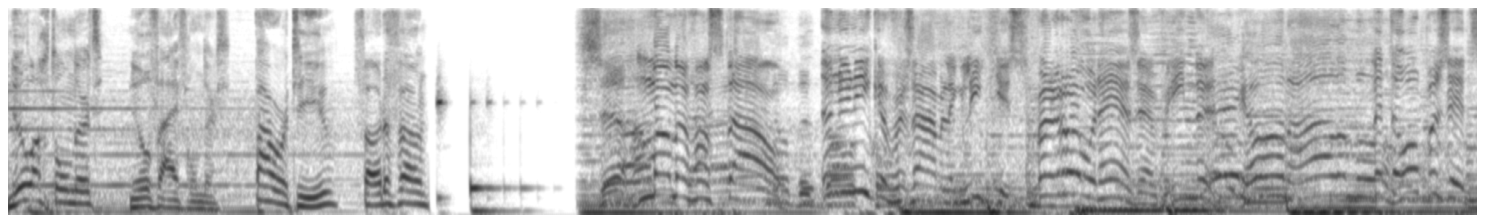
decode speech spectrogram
0800 0500. Power to you. Vodafone. Mannen van Staal. Een unieke verzameling liedjes van Rowan Heers en vrienden. Met de opposites.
